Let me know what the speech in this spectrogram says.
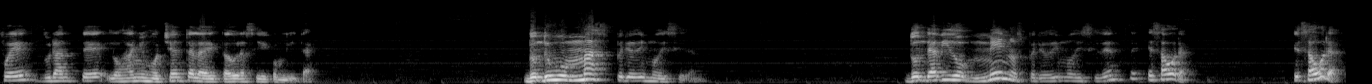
fue durante los años 80 de la dictadura cívico-militar. Donde hubo más periodismo disidente. donde ha habido menos periodismo disidente, es ahora. Es ahora.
